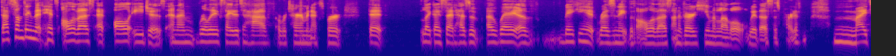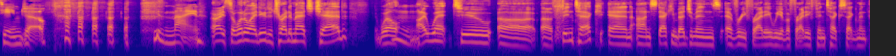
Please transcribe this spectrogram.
That's something that hits all of us at all ages. And I'm really excited to have a retirement expert that like I said, has a, a way of making it resonate with all of us on a very human level with us as part of my team, Joe. He's mine. All right. So, what do I do to try to match Chad? Well, hmm. I went to uh, uh, FinTech, and on Stacking Benjamins every Friday, we have a Friday FinTech segment.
